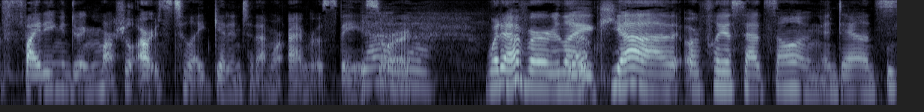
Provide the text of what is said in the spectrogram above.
fighting and doing martial arts to like get into that more aggro space yeah, or yeah. whatever like yeah or play a sad song and dance and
